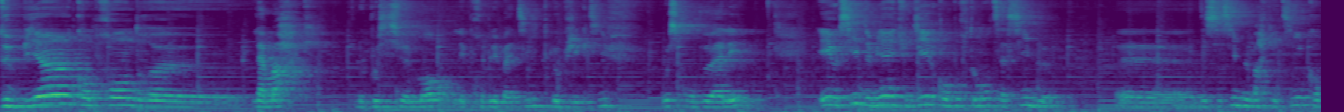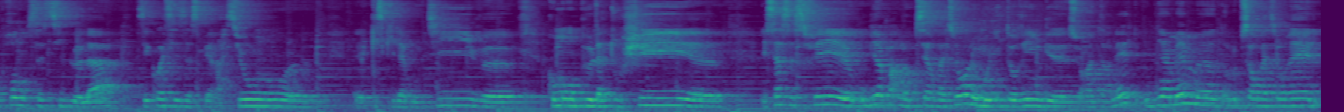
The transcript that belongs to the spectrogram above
de bien comprendre la marque le positionnement, les problématiques, l'objectif, où est-ce qu'on veut aller, et aussi de bien étudier le comportement de sa cible, euh, de ses cibles marketing, comprendre cette cible-là, c'est quoi ses aspirations, euh, euh, qu'est-ce qui la motive, comment on peut la toucher. et ça, ça se fait ou bien par l'observation, le monitoring sur Internet, ou bien même dans l'observation réelle.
